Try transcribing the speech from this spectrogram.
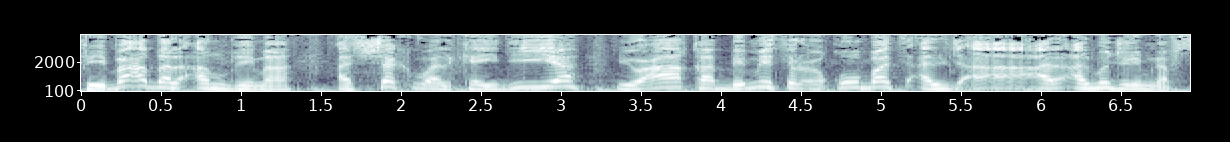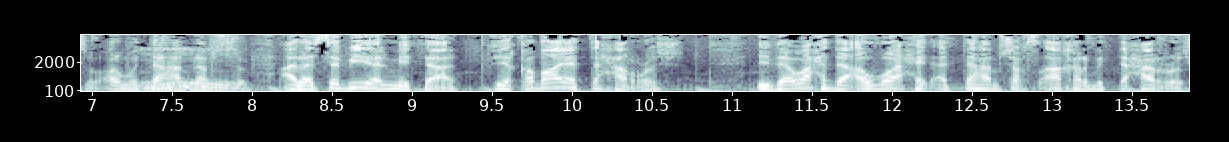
في بعض الأنظمة الشكوى الكيدية يعاقب بمثل عقوبة المجرم نفسه المتهم نفسه على سبيل المثال في قضايا التحرش إذا واحدة أو واحد اتهم شخص آخر بالتحرش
